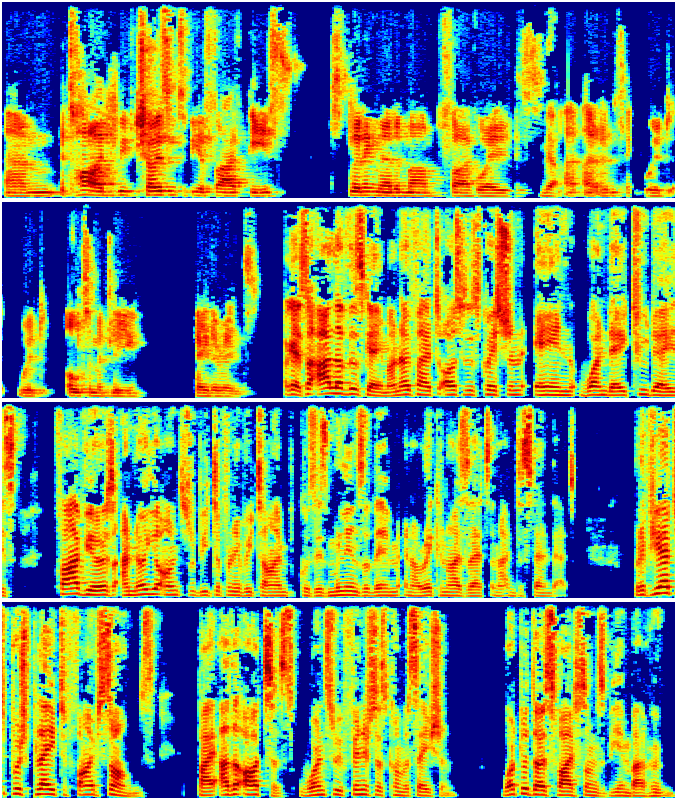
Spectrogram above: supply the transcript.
Um, it's hard. We've chosen to be a five piece. Splitting that amount five ways, yeah. I, I don't think would would ultimately pay the rent. Okay, so I love this game. I know if I had to ask you this question in one day, two days, five years, I know your answer would be different every time because there's millions of them and I recognize that and I understand that. But if you had to push play to five songs by other artists once we finish this conversation, what would those five songs be and by whom?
